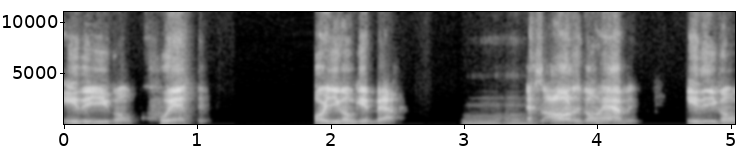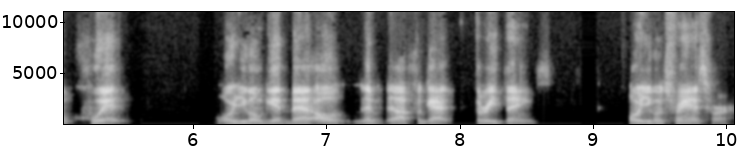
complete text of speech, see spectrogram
Either you're gonna quit or you're gonna get better. Mm-hmm. That's all that's gonna happen. Either you're gonna quit or you're gonna get better. Oh, me, I forgot three things. Or you're gonna transfer.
